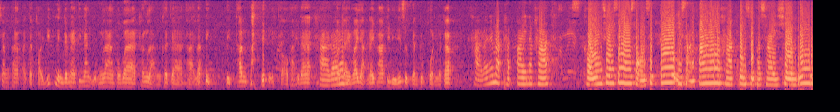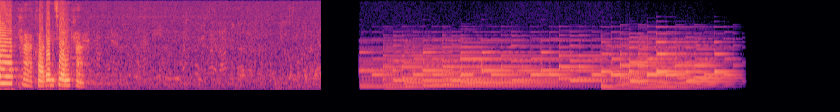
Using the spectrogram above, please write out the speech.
ช่างภาพอาจจะถอยนิดหนึ่งได้ไหมที่นั่งอยู่ข้างล่าง เพราะว่าข้างหลังเขาจะถ่ายแล้วติด ติดท่านไป ขออภัยนะฮะค่ะแล้ว เข้าใจว่าอยากได้ภาพที่ดีที่สุดกันทุกคนนะครับ ค่ะและในลำดับถัดไปนะคะ ขอเรียนเชิญสโมสร19 อีสานใต้นะคะ คุณสุภชัยเชิญรุ่งโรจน์ค่ะ ขอเรียนเชิญค่ะ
